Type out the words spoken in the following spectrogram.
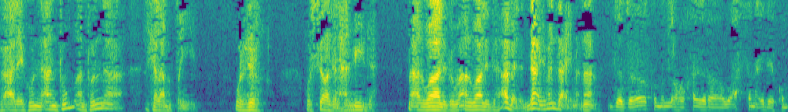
فعليكن أنتم أنتن الكلام الطيب والرفق والسيرة الحميدة مع الوالد ومع الوالدة أبدا دائما دائما. نعم. جزاكم الله خيرا وأحسن إليكم.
